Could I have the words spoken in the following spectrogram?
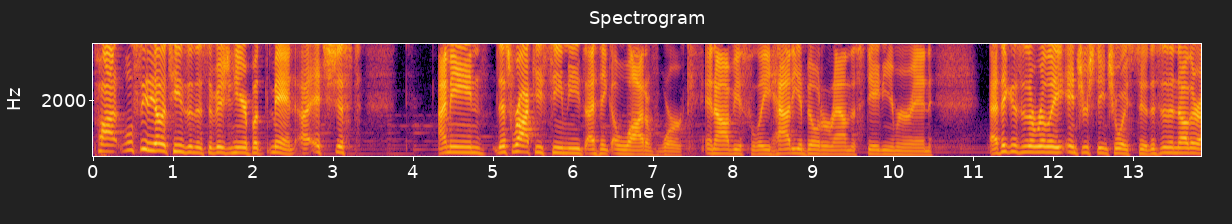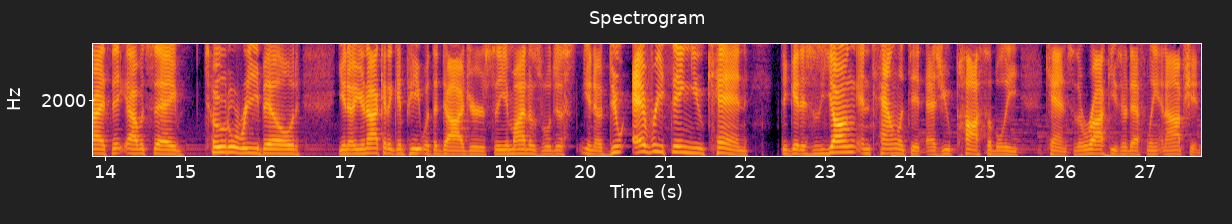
pot, we'll see the other teams in this division here, but man, uh, it's just. I mean, this Rockies team needs, I think, a lot of work. And obviously, how do you build around the stadium you're in? I think this is a really interesting choice, too. This is another, I think, I would say, total rebuild you know, you're not going to compete with the Dodgers, so you might as well just, you know, do everything you can to get as young and talented as you possibly can. So the Rockies are definitely an option.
